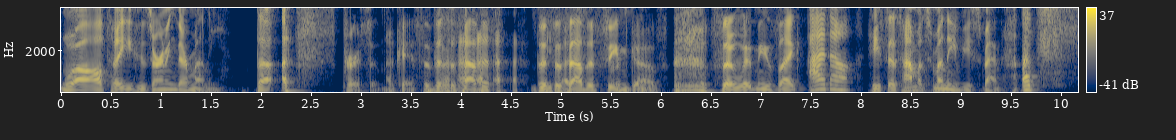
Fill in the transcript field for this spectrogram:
Well, I'll tell you who's earning their money. The Utz person. Okay, so this is how this this is how this scene goes. So Whitney's like, I don't. He says, How much money have you spent? Utz,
